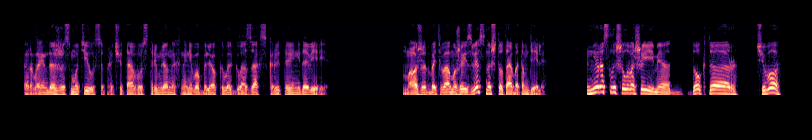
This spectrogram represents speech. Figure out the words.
Эрлейн даже смутился, прочитав в устремленных на него блеклых глазах скрытое недоверие. «Может быть, вам уже известно что-то об этом деле?» «Не расслышал ваше имя, доктор... Чего?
